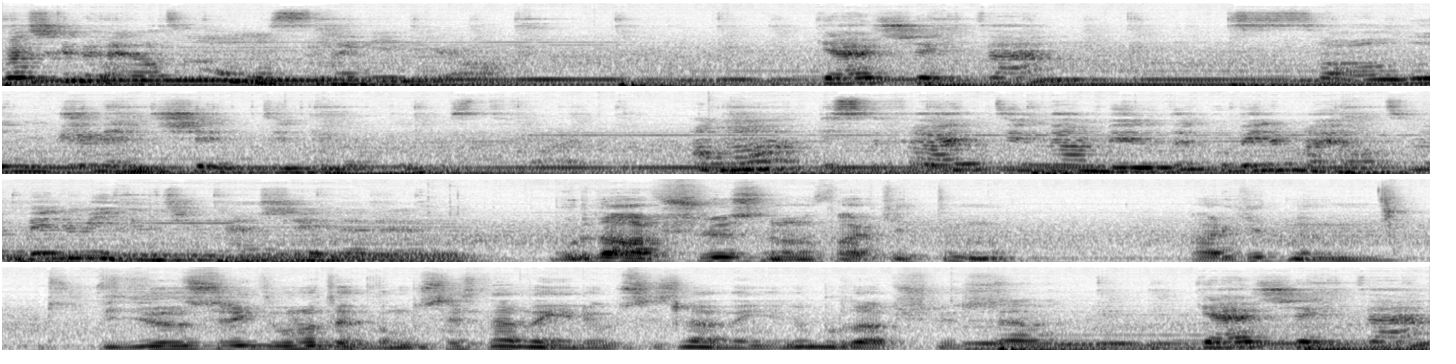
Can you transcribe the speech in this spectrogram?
Başka bir hayatın olmasına geliyor. Gerçekten sağlığım için endişe ettiğim bir noktada istifa ettim. Ama istifa ettiğimden beridir bu benim hayatım ve benim ilgimi çeken şeyleri Burada hapşırıyorsun onu fark ettin mi? Fark etmedin mi? Videoda sürekli buna takıldım. Bu ses nereden geliyor? Bu ses nereden geliyor? Burada hapşırıyorsun. Gerçekten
